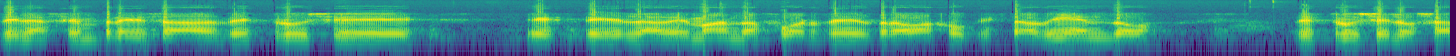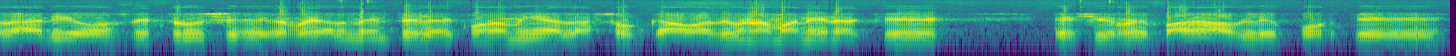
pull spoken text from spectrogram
de las empresas, destruye este, la demanda fuerte de trabajo que está habiendo, destruye los salarios, destruye realmente la economía, la socava de una manera que es irreparable porque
